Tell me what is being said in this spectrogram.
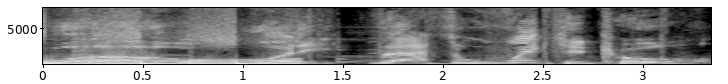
Whoa, Woody, that's wicked cool.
